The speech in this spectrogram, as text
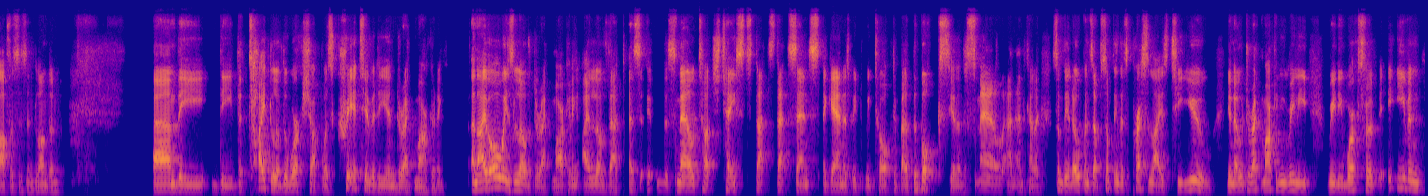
offices in London. And the, the, the title of the workshop was Creativity in Direct Marketing and I've always loved direct marketing. I love that as the smell, touch, taste. That's that sense again, as we, we talked about the books, you know, the smell and, and kind of something that opens up, something that's personalized to you. You know, direct marketing really, really works for even.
